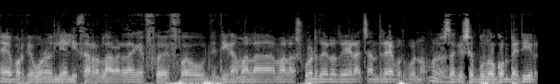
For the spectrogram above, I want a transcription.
eh, porque bueno, el día de la verdad que fue, fue auténtica mala, mala suerte, el otro día la Chantrea, pues bueno, pues hasta que se pudo competir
